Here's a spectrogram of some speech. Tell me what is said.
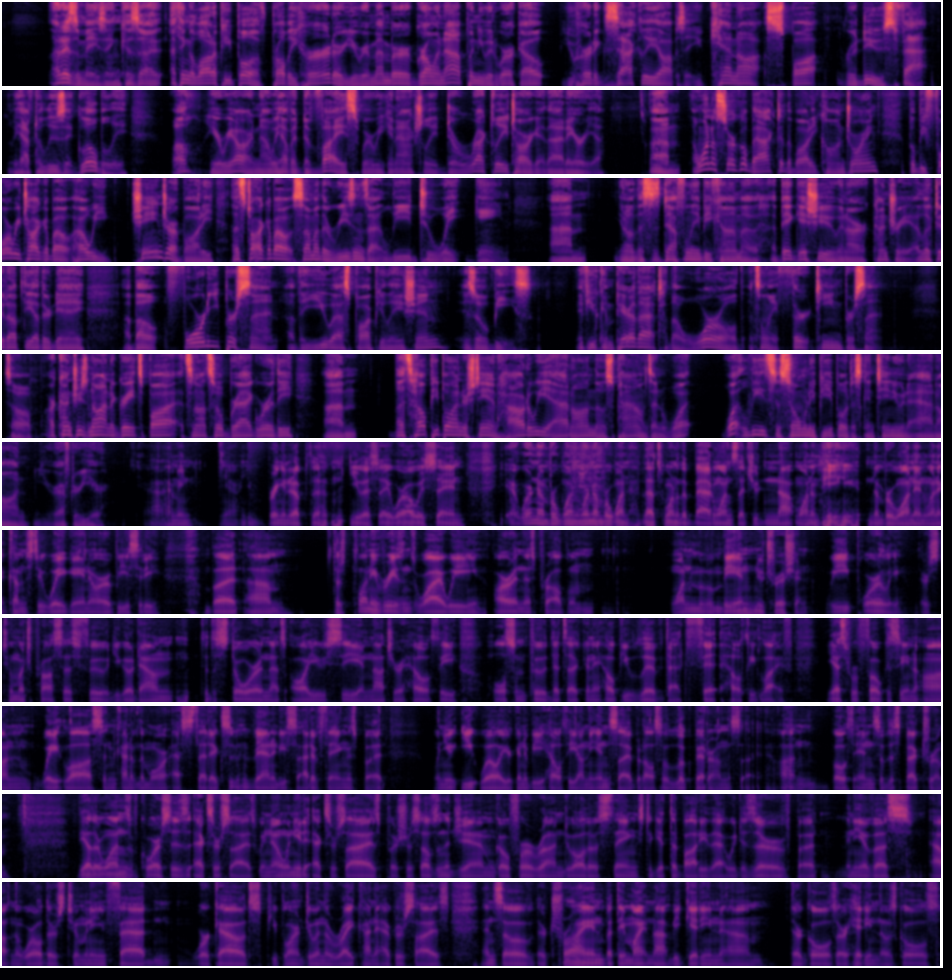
That is amazing because I, I think a lot of people have probably heard or you remember growing up when you would work out, you heard exactly the opposite. You cannot spot reduce fat. We have to lose it globally. Well, here we are. Now we have a device where we can actually directly target that area. Um, I want to circle back to the body contouring, but before we talk about how we change our body, let's talk about some of the reasons that lead to weight gain. Um, you know, this has definitely become a, a big issue in our country. I looked it up the other day. About 40% of the US population is obese. If you compare that to the world, it's only 13%. So our country's not in a great spot. It's not so bragworthy. Um, let's help people understand how do we add on those pounds and what what leads to so many people just continuing to add on year after year? I mean, yeah, you bringing it up the USA. We're always saying, yeah, we're number one. We're number one. That's one of the bad ones that you do not want to be number one in when it comes to weight gain or obesity. But um, there's plenty of reasons why we are in this problem. One of them being nutrition. We eat poorly. There's too much processed food. You go down to the store and that's all you see, and not your healthy, wholesome food that's uh, going to help you live that fit, healthy life yes, we're focusing on weight loss and kind of the more aesthetics and vanity side of things, but when you eat well, you're going to be healthy on the inside, but also look better on the side on both ends of the spectrum. The other ones, of course, is exercise. We know we need to exercise, push ourselves in the gym, go for a run, do all those things to get the body that we deserve. But many of us out in the world, there's too many fad workouts. People aren't doing the right kind of exercise. And so they're trying, but they might not be getting um, their goals or hitting those goals.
